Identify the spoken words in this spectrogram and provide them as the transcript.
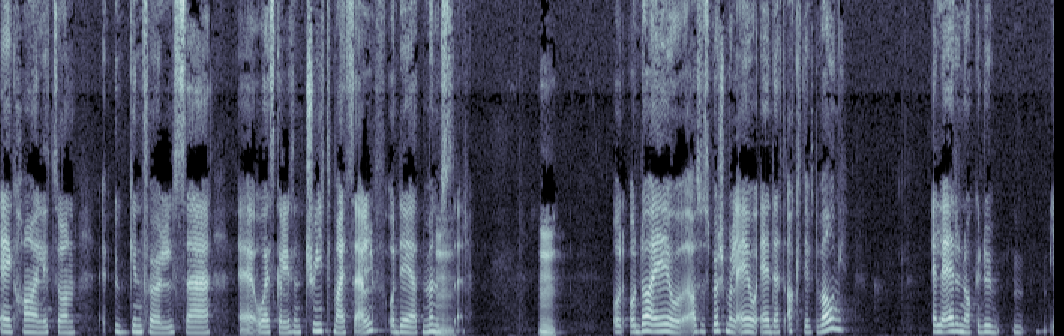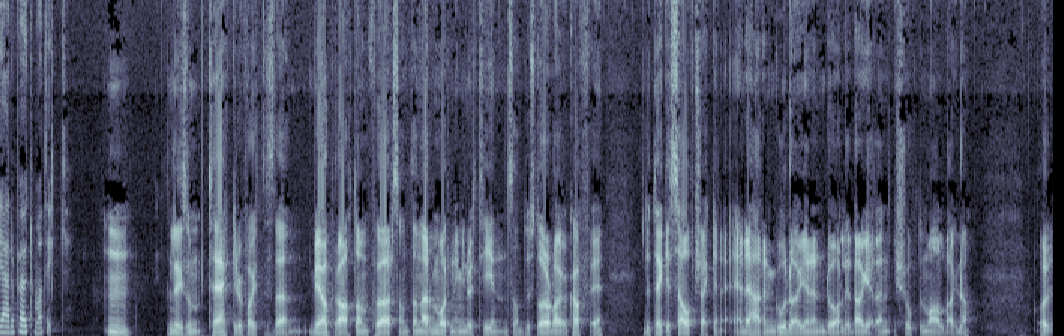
jeg har en litt sånn uggen følelse, eh, og jeg skal liksom treat myself, og det er et mønster? Mm. Og, og da er jo Altså, spørsmålet er jo er det et aktivt valg, eller er det noe du mm, gjør på automatikk? Mm. Liksom, tar du faktisk det Vi har prata om før, sant? den der morgenrutinen. Sant? Du står og lager kaffe. Du tar self-checken. Er det her en god dag, eller en dårlig dag, eller en ikke optimal dag? da? Og,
